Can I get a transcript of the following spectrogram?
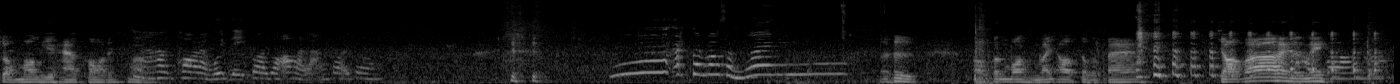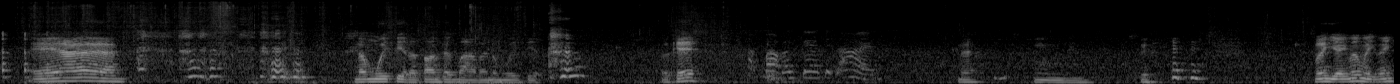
ជាប់មកនិយាយហៅខតទេឆ្ងចាល់ហៅថតឲ្យមួយដេកគាត់បងអស់អាឡាំងគាត់បងអះគាត់បងសំឡាញ់អឺអរគុណបងសម្លាញ់អបតុកតា Chọp ơi, đừng đi Ê à. Nó mũi tiệt là toàn thương bà và nó mũi tiệt. Ok. Bà bà kê tiệt ai à? Nè. Ừ. Mới vậy mới mình mình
